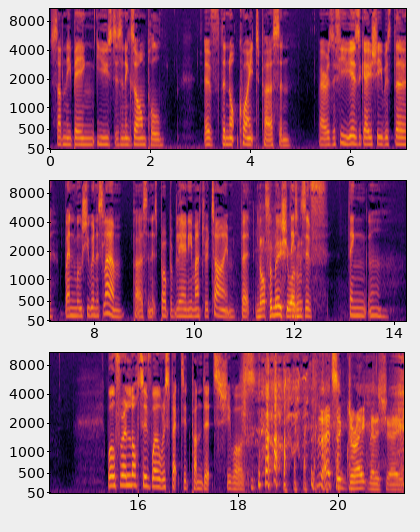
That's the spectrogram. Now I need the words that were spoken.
suddenly being used as an example of the not quite person, whereas a few years ago she was the when will she win a slam person. It's probably only a matter of time. But not for me. She things wasn't. Have, thing. Uh. Well, for a lot of well respected pundits, she was. That's a great bit of shade.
